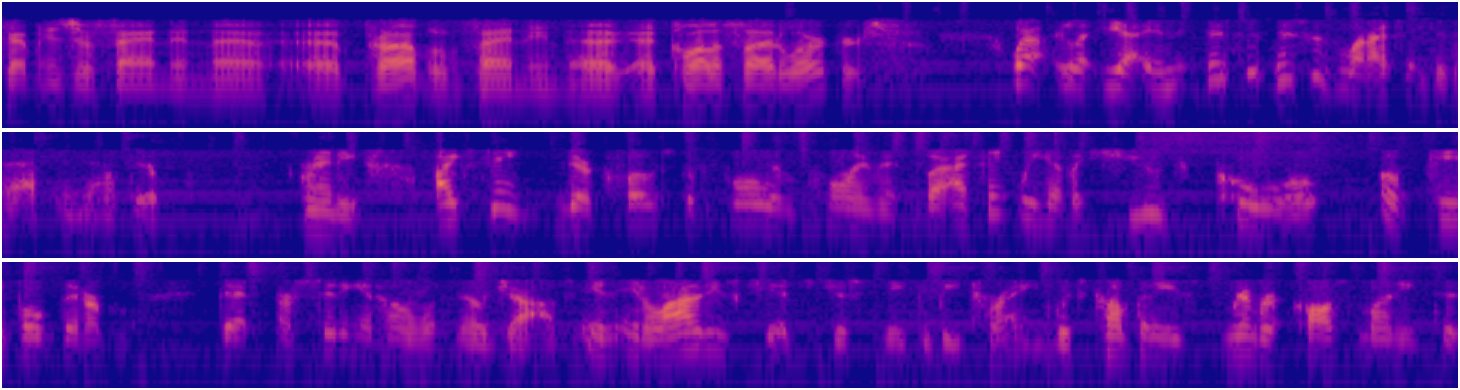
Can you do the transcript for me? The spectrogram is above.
Companies are finding uh, a problem finding uh, uh, qualified workers. Well, yeah, and this is this is what I think is happening out there, Randy. I think they're close to full employment, but I think we have a huge pool of people that are that are sitting at home with no jobs, and, and a lot of these kids just need to be trained. Which companies remember it costs money to,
